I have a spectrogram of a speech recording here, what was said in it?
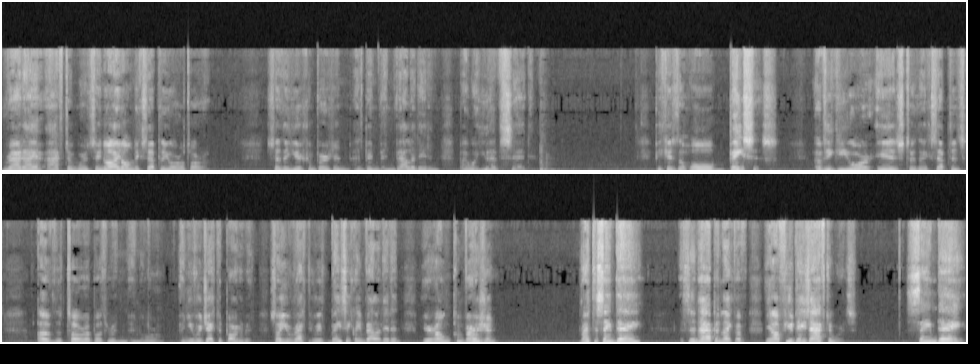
right afterwards saying, no, I don't accept the oral Torah so that your conversion has been invalidated by what you have said. Because the whole basis of the Giur is to the acceptance of the Torah, both written and oral. And you rejected part of it. So you basically invalidated your own conversion. Right the same day. This didn't happen like a, you know a few days afterwards. Same day.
